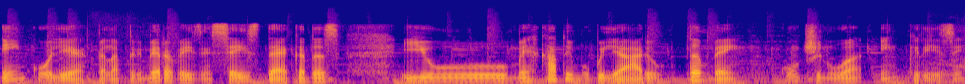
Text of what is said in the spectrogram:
encolher pela primeira vez em seis décadas e o mercado imobiliário também continua em crise.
